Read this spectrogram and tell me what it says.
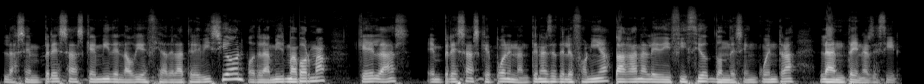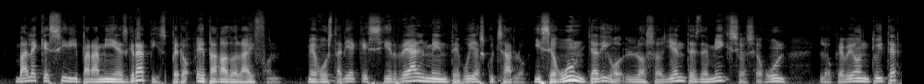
las empresas que miden la audiencia de la televisión o de la misma forma que las empresas que ponen antenas de telefonía pagan al edificio donde se encuentra la antena. Es decir, vale que Siri para mí es gratis, pero he pagado el iPhone me gustaría que si realmente voy a escucharlo, y según, ya digo, los oyentes de Mixio, según lo que veo en Twitter,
